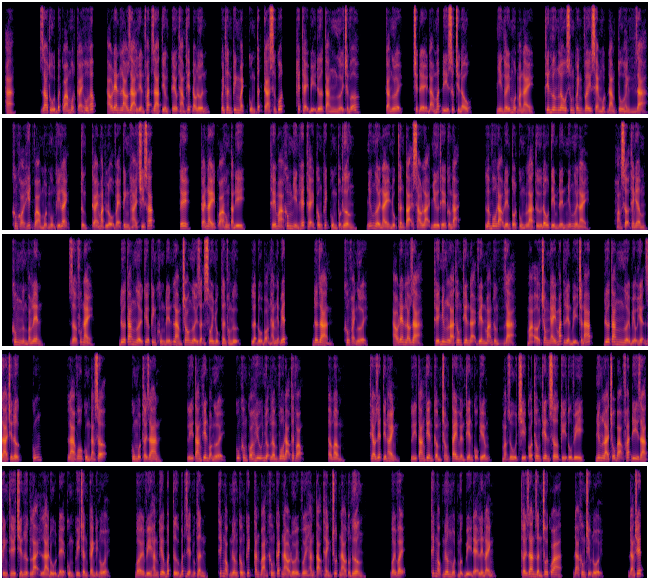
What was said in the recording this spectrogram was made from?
A. Giao thủ bất quá một cái hô hấp, áo đen lão giả liền phát ra tiếng kêu thảm thiết đau đớn, quanh thân kinh mạch cùng tất cả xương cốt, hết thể bị đưa tăng người chấn vỡ. Cả người, triệt để đã mất đi sức chiến đấu. Nhìn thấy một màn này, thiên hương lâu xung quanh vây xem một đám tu hành giả, không khỏi hít vào một ngụm khí lạnh từng cái mặt lộ vẻ kinh hãi chi sắc. T, cái này quá hung tàn đi. Thế mà không nhìn hết thể công kích cùng tổn thương, những người này nhục thân tại sao lại như thế cường đại? Lâm vô đạo đến tột cùng là từ đâu tìm đến những người này? Hoảng sợ thanh âm không ngừng vang lên. Giờ phút này, đưa tăng người kia kinh khủng đến làm cho người giận sôi nhục thân phòng ngự, lật đổ bọn hắn nhận biết. Đơn giản, không phải người. Áo đen láo giả, thế nhưng là thông thiên đại viên mãn cường giả, mà ở trong nháy mắt liền bị chấn áp, đưa tăng người biểu hiện ra chiến lược cũng là vô cùng đáng sợ. Cùng một thời gian, lý táng thiên bọn người cũng không có hữu nhượng lâm vô đạo thất vọng. Ầm ầm. Theo giết tiến hành, lý táng thiên cầm trong tay huyền thiên cổ kiếm, mặc dù chỉ có thông thiên sơ kỳ tu vi, nhưng là chỗ bạo phát đi ra kinh thế chiến lược lại là đủ để cùng quy chân cảnh địch nổi. Bởi vì hắn kia bất tử bất diệt nhục thần thích ngọc nương công kích căn bản không cách nào đối với hắn tạo thành chút nào tổn thương. Bởi vậy, thích ngọc nương một mực bị đè lên đánh. Thời gian dần trôi qua, đã không chịu nổi. Đáng chết.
